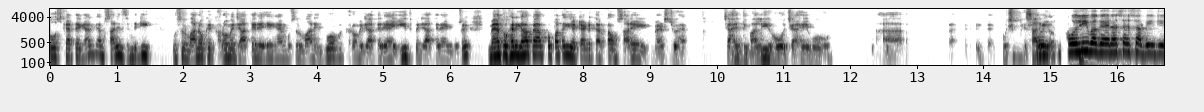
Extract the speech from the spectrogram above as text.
दोस्त कहते हैं यार कि हम सारी ज़िंदगी मुसलमानों के घरों में जाते रहे हैं मुसलमान हिंदुओं के घरों में जाते रहे हैं ईद पे जाते रहे दूसरे मैं तो खैर यहाँ पे आपको पता ही अटेंड करता हूँ सारे इवेंट्स जो है चाहे दिवाली हो चाहे वो आ, कुछ सारी होली वगैरह सर सभी जी।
